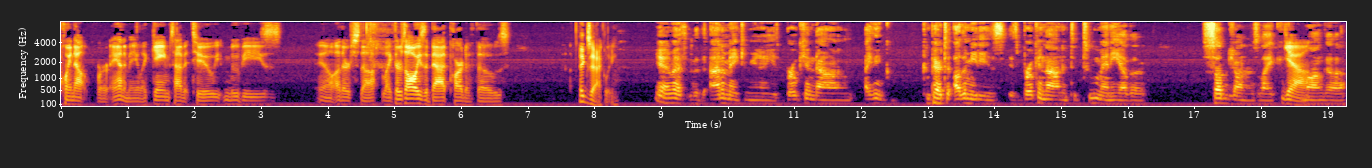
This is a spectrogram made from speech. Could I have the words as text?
point out for anime. Like games have it too. Movies, you know, other stuff. Like there's always a bad part of those. exactly. Yeah, with, with the anime community is broken down. I think compared to other medias, it's broken down into too many other subgenres like Yeah. manga,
